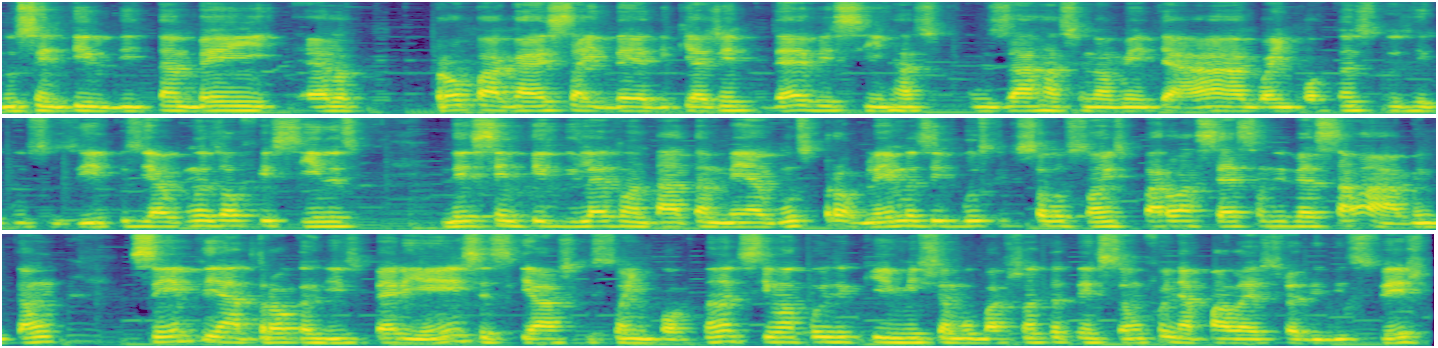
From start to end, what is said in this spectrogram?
no sentido de também ela propagar essa ideia de que a gente deve sim usar racionalmente a água, a importância dos recursos hídricos e algumas oficinas nesse sentido de levantar também alguns problemas e busca de soluções para o acesso universal à água. Então, sempre há troca de experiências que acho que são importantes, e uma coisa que me chamou bastante atenção foi na palestra de desfecho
